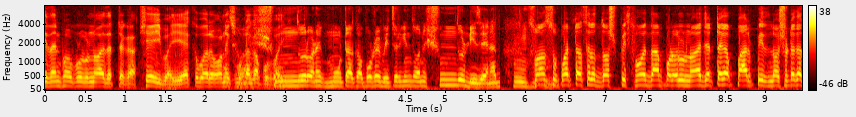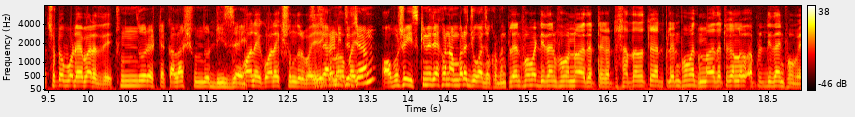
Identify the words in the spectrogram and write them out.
ডিজাইন ফোমে পড়বে নয় হাজার টাকা। সেই ভাই একেবারে অনেক মোটা কাপড় ভাই। সুন্দর অনেক মোটা কাপড়ের ভিতর কিন্তু অনেক সুন্দর ডিজাইন আর সোয়ান সুপারটা আসলে দশ পিস ফোমের দাম পড়ে হলো নয় হাজার টাকা পার পিস নশো টাকা ছোট বড় এভারেজে সুন্দর একটা কালার সুন্দর ডিজাইন অনেক অনেক সুন্দর ভাই যারা নিতে চান অবশ্যই স্ক্রিনে দেখো নাম্বারে যোগাযোগ করবেন। প্লেন ফোমে ডিজাইন ফোমে নয় হাজার টাকা সাত হাজার টাকা প্লেন ফোমে নয় হাজার টাকা হলো আপনার ডিজাইন ফোমে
